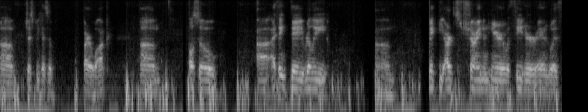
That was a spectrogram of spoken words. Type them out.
um, just because of Firewalk. Um, also, uh, I think they really um, make the arts shine in here with theater and with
